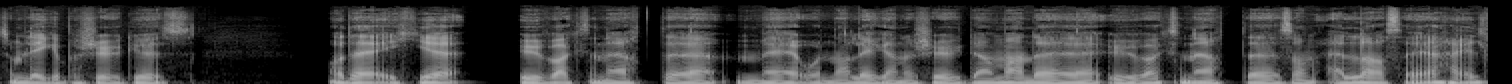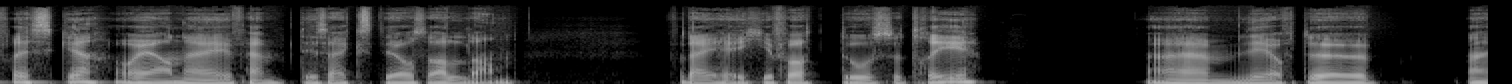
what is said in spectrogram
som ligger på sykehus, og det er ikke uvaksinerte med underliggende sykdommer, det er uvaksinerte som ellers er helt friske, og gjerne er i 50-60-årsalderen, for de har ikke fått dose tre. Ehm, de er ofte Nei,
